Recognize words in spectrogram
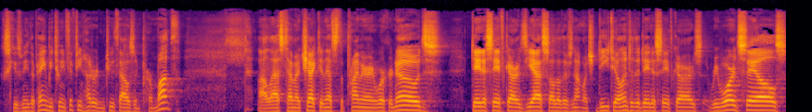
excuse me, they're paying between 1500 and 2000 per month. Uh, last time I checked, and that's the primary and worker nodes. Data safeguards, yes, although there's not much detail into the data safeguards. Reward sales,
